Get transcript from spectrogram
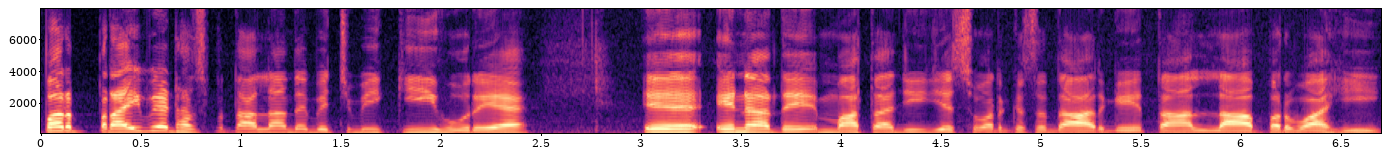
ਪਰ ਪ੍ਰਾਈਵੇਟ ਹਸਪਤਾਲਾਂ ਦੇ ਵਿੱਚ ਵੀ ਕੀ ਹੋ ਰਿਹਾ ਹੈ? ਇਹਨਾਂ ਦੇ ਮਾਤਾ ਜੀ ਜੇ ਸਵਰਗ ਸੁਧਾਰ ਗਏ ਤਾਂ ਲਾਪਰਵਾਹੀ,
